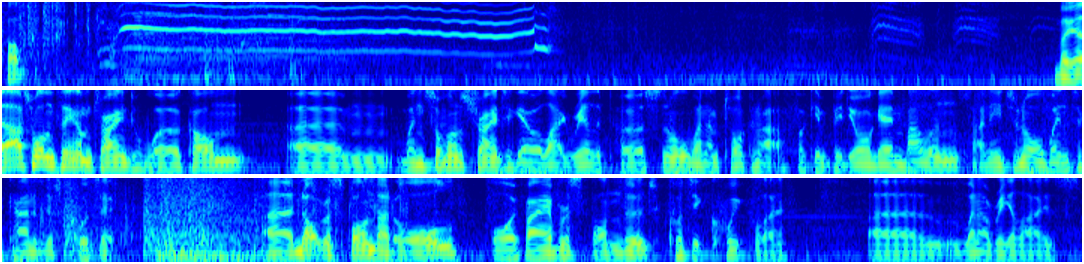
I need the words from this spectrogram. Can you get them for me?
Pop. But yeah, that's one thing I'm trying to work on. Um, when someone's trying to go like really personal, when I'm talking about a fucking video game balance, I need to know when to kind of just cut it. Uh, not respond at all, or if I have responded, cut it quickly uh, when I realise.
